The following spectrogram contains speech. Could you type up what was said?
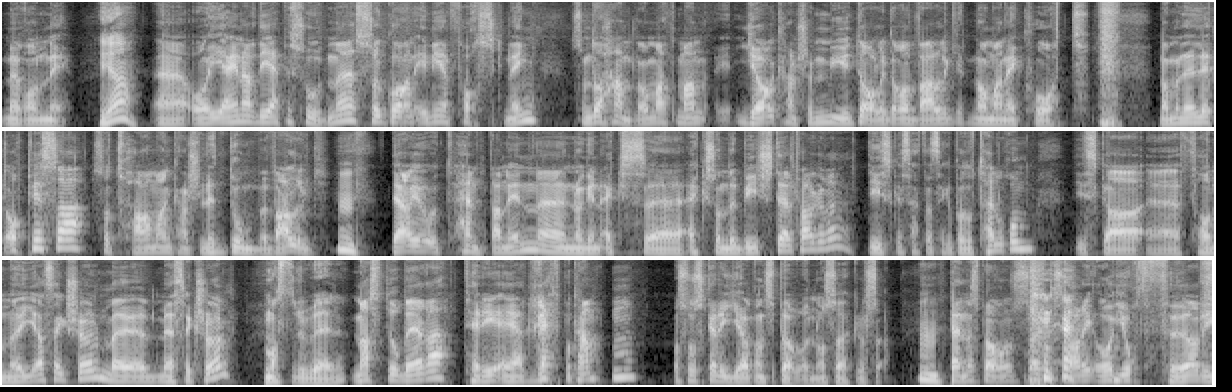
med Ronny. Ja. Uh, og I en av de episodene så går han inn i en forskning som da handler om at man gjør kanskje mye dårligere valg når man er kåt. Når man er litt opphissa, så tar man kanskje litt dumme valg. Der jo henter han inn eh, noen Ex, eh, Ex on the Beach-deltakere. De skal sette seg på et hotellrom. De skal eh, fornøye seg selv med, med seg sjøl. Masturbere. Masturbere til de er rett på kanten. Og så skal de gjøre en spørreundersøkelse. Denne spørreundersøkelsen har de også gjort før de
